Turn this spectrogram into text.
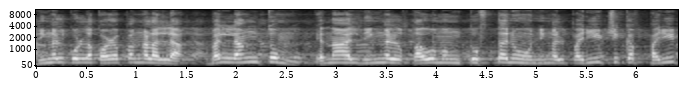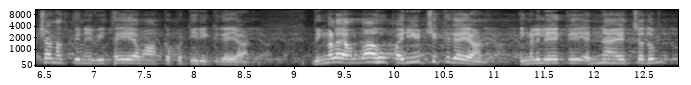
നിങ്ങൾക്കുള്ള കുഴപ്പങ്ങളല്ല. ബല്ലങ്തും എന്നാൽ നിങ്ങൾ കൗമും തുഫ്തനു നിങ്ങൾ പരീക്ഷിക്ക പരീക്ഷണത്തിന് വിധേയമാക്കപ്പെട്ടിരിക്കുകയാണ്. നിങ്ങളെ അള്ളാഹു പരീക്ഷിക്കുകയാണ്. നിങ്ങളിലേക്ക് എന്നെ അയച്ചതും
